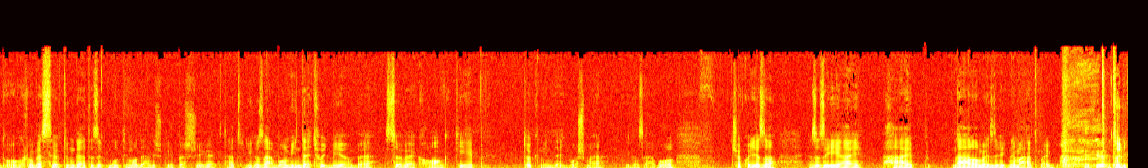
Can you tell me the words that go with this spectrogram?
dolgokról beszéltünk, de hát ezek multimodális képességek, tehát hogy igazából mindegy, hogy mi jön be, szöveg, hang, kép, tök mindegy most már igazából. Csak hogy ez, a, ez az AI hype nálam ez még nem állt meg. Tehát, hogy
